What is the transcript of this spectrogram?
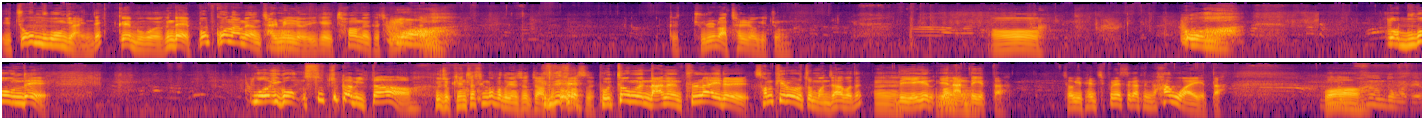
이 조금 무거운 게 아닌데? 꽤 무거워요. 근데 뽑고 나면 잘 밀려요. 이게 처음에 그 장력 때문에. 우와. 그 줄 마찰력이 좀. 어, 우와. 와 무거운데. 와 이거 수축감이 있다. 그죠? 괜찮 생각보다 괜찮죠? 아까 근데 써봤어요. 보통은 나는 플라이를 선피로로 좀 먼저 하거든. 네, 근데 얘는 얘는 안 맞아요. 되겠다. 저기 벤치프레스 같은 거 하고 와야겠다. 와 무슨 운동하세요?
